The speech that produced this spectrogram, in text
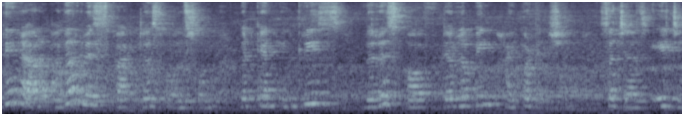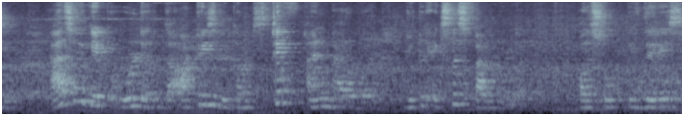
There are other risk factors also that can increase the risk of developing hypertension such as aging. As we get older, the arteries become stiff and narrower due to excess fat buildup. Also, if there is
